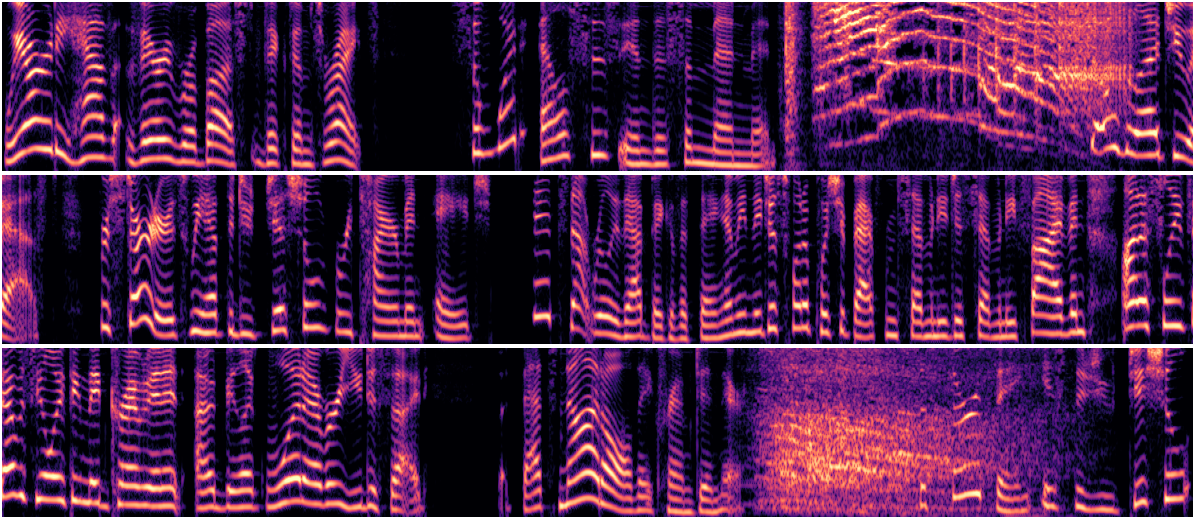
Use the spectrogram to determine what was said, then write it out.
we already have very robust victims' rights. So, what else is in this amendment? So glad you asked. For starters, we have the judicial retirement age. It's not really that big of a thing. I mean, they just want to push it back from 70 to 75. And honestly, if that was the only thing they'd crammed in it, I'd be like, whatever, you decide. But that's not all they crammed in there. The third thing is the judicial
